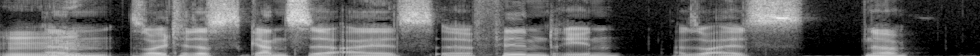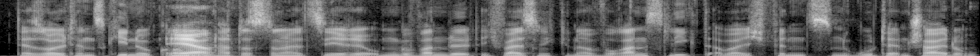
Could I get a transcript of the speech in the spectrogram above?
Mhm. ähm, sollte das Ganze als äh, Film drehen. Also als, ne? Der sollte ins Kino kommen Ja. und hat das dann als Serie umgewandelt. Ich weiß nicht genau, woran es liegt, aber ich finde es eine gute Entscheidung.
